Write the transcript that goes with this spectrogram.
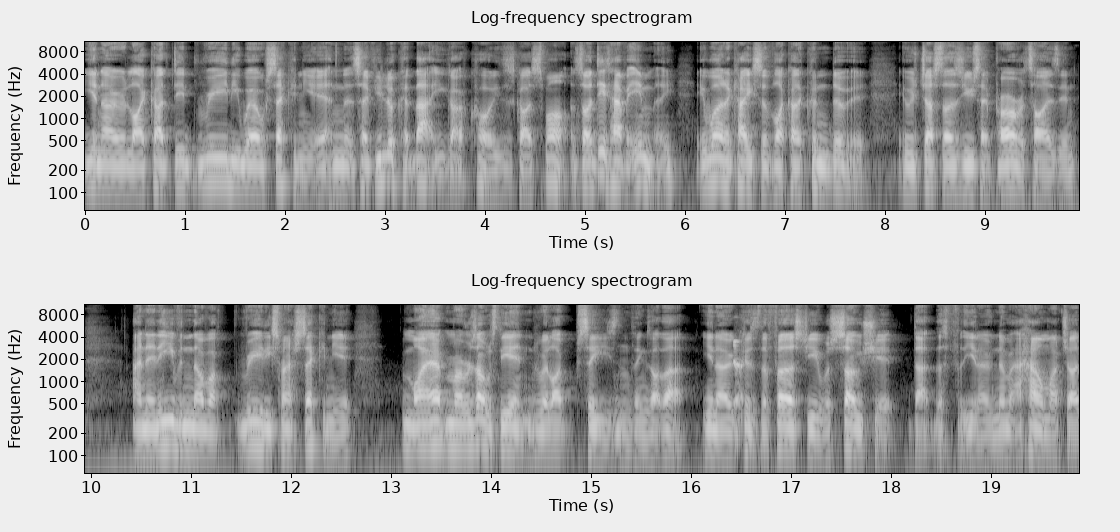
You know, like I did really well second year, and so if you look at that, you go, "God, this guy's smart." And so I did have it in me. It weren't a case of like I couldn't do it. It was just as you say, prioritizing. And then even though I really smashed second year, my my results at the end were like C's and things like that. You know, Yeah. because the first year was so shit that the you know no matter how much I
